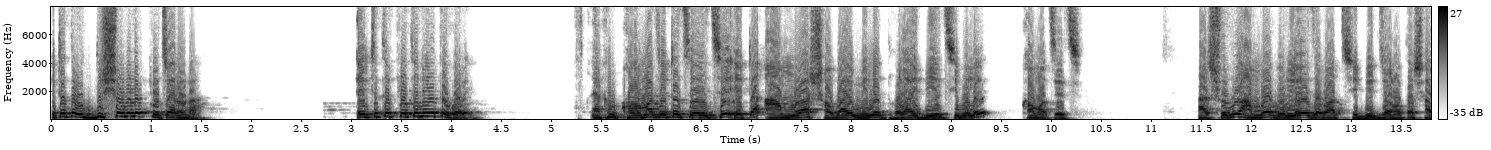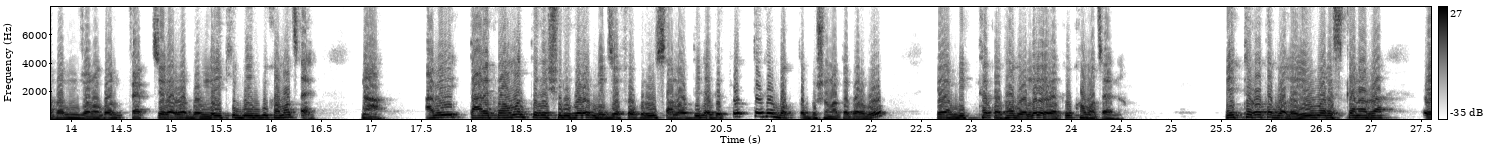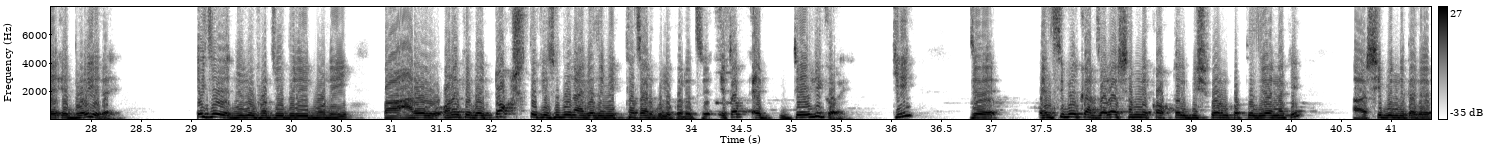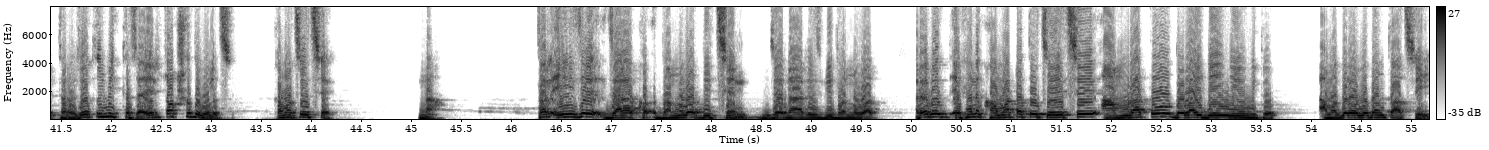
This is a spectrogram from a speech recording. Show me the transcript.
এটা তো উদ্দেশ্যমূলক প্রচারণা। এটা তো প্রতিনিয়ত করে। এখন ক্ষমা যেটা চেয়েছে, এটা আমরা সবাই মিলে ধোলাই দিয়েছি বলে ক্ষমা চেয়েছে। আর শুধু আমরা বললে জামাত, শিবির, জনতা, সাধারণ জনগণ ফ্যাক্ট চেকাররা বললেই কি বিএনপি ক্ষমা চায়? না, আমি তারেক রহমান থেকে শুরু করে মির্জা ফখরুল, সালাউদ্দিন এদের প্রত্যেকের বক্তব্য শোনাতে পারব। এরা মিথ্যা কথা বলে, এরা কেউ ক্ষমা চায় না। মিথ্যা কথা বলে হিউমার স্ক্যানাররা ধরিয়ে দেয়। এই যে নীলুফার চৌধুরী মনি বা আরও অনেকে টকশতে কিছুদিন আগে যে মিথ্যাচারগুলো করেছে, এটা ডেইলি করে। কি? যে এনসিপির কার্যালয়ের সামনে ককটেল বিস্ফোরণ করতে যেয়ে নাকি শিবির নেতা গ্রেপ্তার হয়েছে। অথচ মিথ্যাচার এটা টকশতে বলেছে। ক্ষমা চেয়েছে? না। তাহলে এই যে যারা ধন্যবাদ দিচ্ছেন, যে না রিজবি ধন্যবাদ। আরে এখানে ক্ষমাটা তো চেয়েছে, আমরা তো দোলাই দেই নিয়মিত। আমাদের অবদান তো আছেই।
